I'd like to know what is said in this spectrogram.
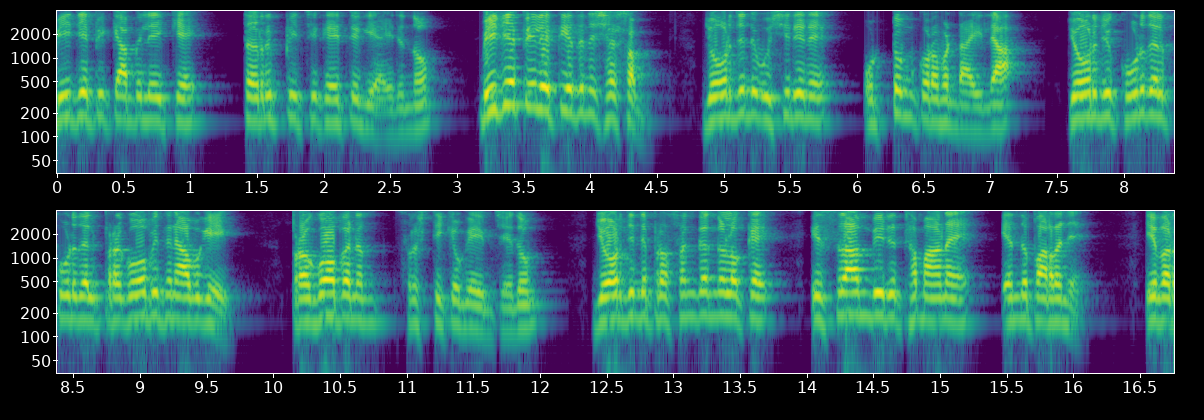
ബി ജെ പി ക്യാമ്പിലേക്ക് തെറിപ്പിച്ച് കയറ്റുകയായിരുന്നു. ബി ജെ പിയിൽ എത്തിയതിനു ശേഷം ജോർജിന്റെ ഉശിരിന് ഒട്ടും കുറവുണ്ടായില്ല. ജോർജ് കൂടുതൽ കൂടുതൽ പ്രകോപിതനാവുകയും പ്രകോപനം സൃഷ്ടിക്കുകയും ചെയ്തു. ജോർജിന്റെ പ്രസംഗങ്ങളൊക്കെ ഇസ്ലാം വിരുദ്ധമാണ് എന്ന് പറഞ്ഞ് ഇവർ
